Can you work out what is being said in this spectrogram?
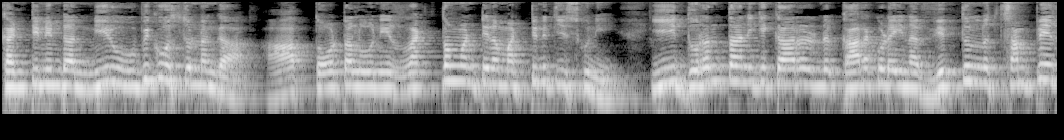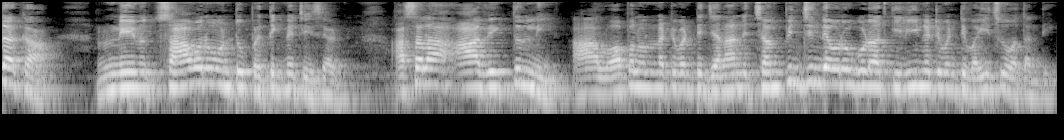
కంటి నిండా నీరు ఉబికి వస్తుండగా ఆ తోటలోని రక్తం వంటిన మట్టిని తీసుకుని ఈ దురంతానికి కార కారకుడైన వ్యక్తులను చంపేదాకా నేను చావను అంటూ ప్రతిజ్ఞ చేశాడు. అసలు ఆ వ్యక్తుల్ని ఆ లోపల ఉన్నటువంటి జనాన్ని చంపించింది ఎవరో కూడా తెలియనటువంటి వయసు అతంది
